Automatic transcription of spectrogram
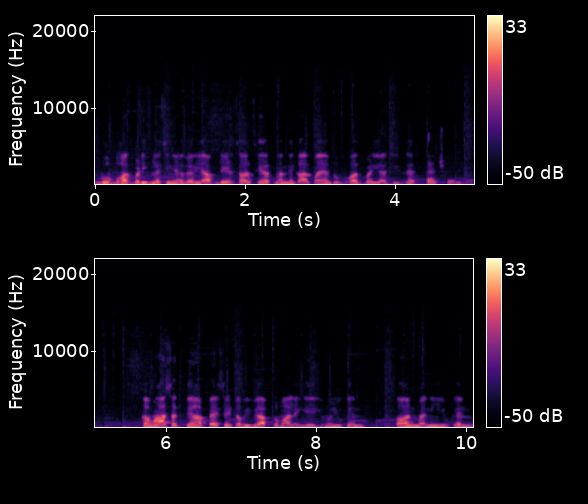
वो बहुत बड़ी ब्लेसिंग है। अगर ये आप डेढ़ साल सेहतमंद निकाल पाए तो बहुत बढ़िया चीज़ है। कमा सकते हैं आप पैसे कभी भी आप कमा लेंगे। You know you can earn money you can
